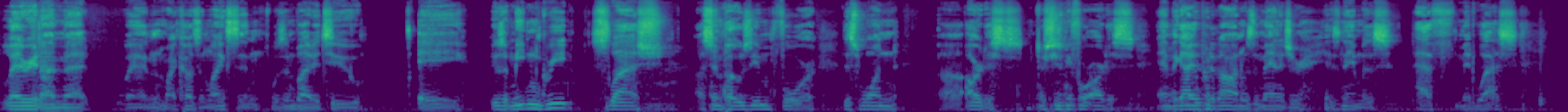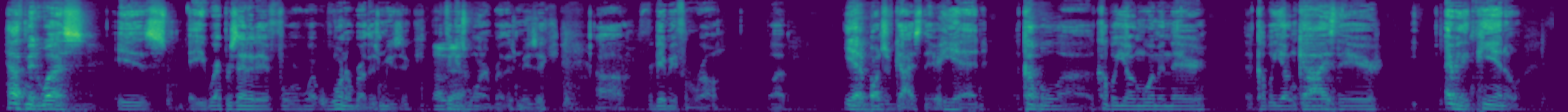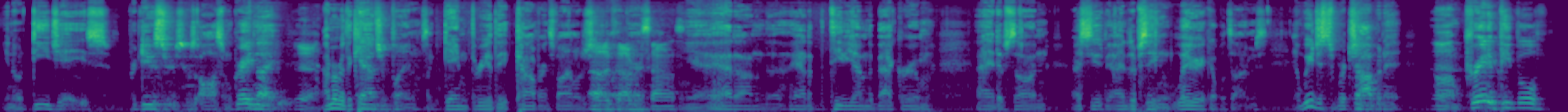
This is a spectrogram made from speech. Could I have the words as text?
Larry and I met when my cousin Langston was invited to a it was a meet and greet slash a symposium for this one uh, artist. Excuse me, for artists. And the guy who put it on was the manager. His name was Half Midwest. Half Midwest is a representative for Wa- Warner Brothers Music. I think it's Warner Brothers Music. Uh, forgive me if I'm wrong, but he had a bunch of guys there. He had a couple, uh, a couple young women there, a couple young guys there, everything piano, you know, DJs, producers. It was awesome, great night. Yeah. I remember the Cavs were playing. It was like Game Three of the conference finals or Oh, something. the like conference finals. Yeah, I had on the had the TV on in the back room. I ended up or excuse me, I ended up seeing Larry a couple times, and we just were chopping it. Um, creative people,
